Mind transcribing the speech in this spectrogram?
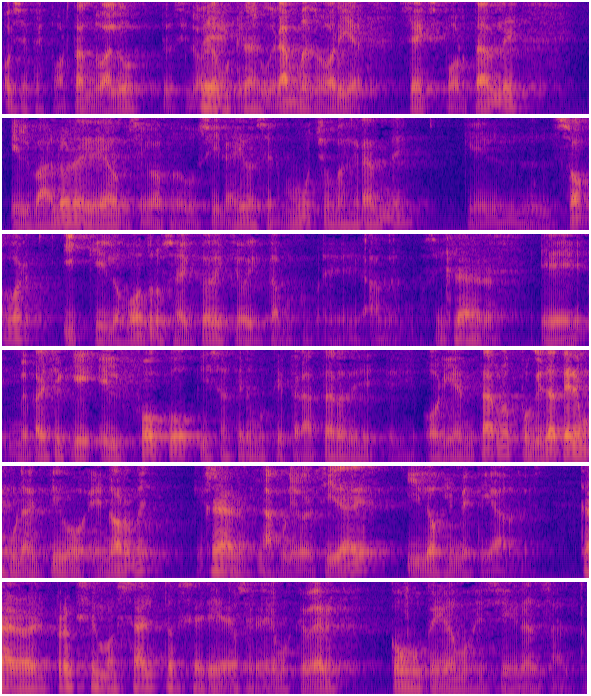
hoy se está exportando algo, pero si logramos que su gran mayoría sea exportable, el valor agregado que se va a producir ahí va a ser mucho más grande que el software y que los otros sectores que hoy estamos eh, hablando. Claro. Eh, me parece que el foco quizás tenemos que tratar de eh, orientarnos, porque ya tenemos un activo enorme, que son las universidades y los investigadores. Claro, el próximo salto sería Entonces tenemos que ver cómo pegamos ese gran salto.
